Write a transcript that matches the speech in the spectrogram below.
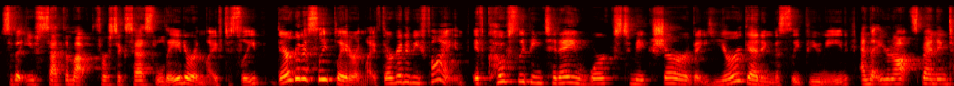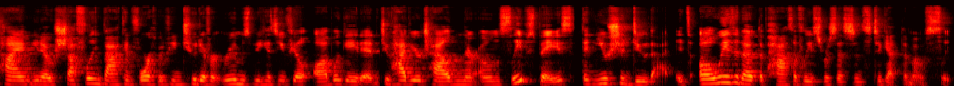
so that you set them up for success later in life to sleep. They're going to sleep later in life. They're going to be fine. If co sleeping today works to make sure that you're getting the sleep you need and that you're not spending time, you know, shuffling back and forth between two different rooms because you feel obligated to have your child in their own sleep space, then you should do that. It's always about the path of least resistance to get the most sleep.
